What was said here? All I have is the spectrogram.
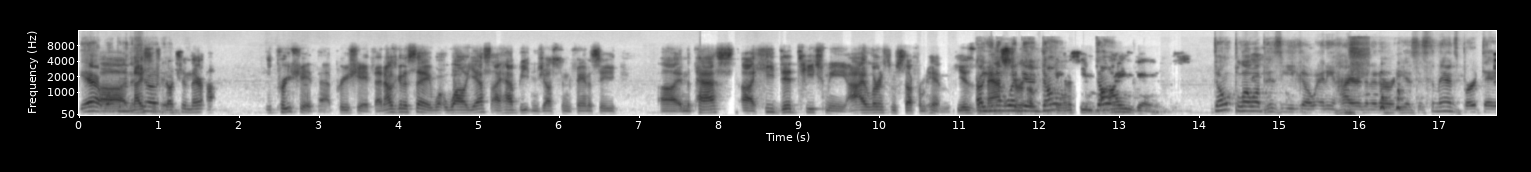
Yeah. Welcome Uh, to the nice show, dude. introduction there. I appreciate that. Appreciate that. And I was going to say, while yes, I have beaten Justin fantasy uh, in the past, uh, he did teach me. I learned some stuff from him. He is the Oh, you know what, master dude? of Don't- fantasy don't- mind games. Don't blow up his ego any higher than it already is. It's the man's birthday. He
